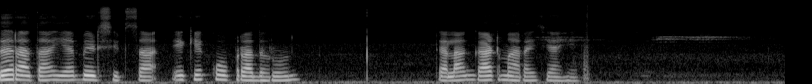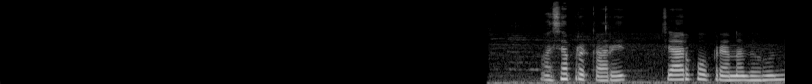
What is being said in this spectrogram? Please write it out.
तर आता या बेडशीटचा एक एक कोपरा धरून त्याला गाठ मारायची आहे. अशा प्रकारे चार कोपऱ्यांना धरून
